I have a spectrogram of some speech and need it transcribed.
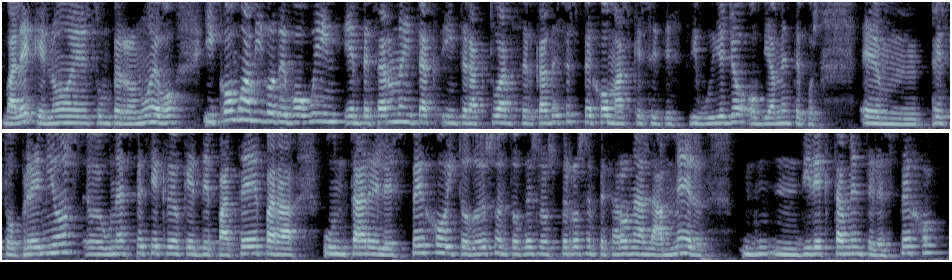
¿vale? Que no es un perro nuevo. Y como amigo de Bowie empezaron a interactuar cerca de ese espejo, más que se distribuyó yo, obviamente, pues em, esto, premios, eh, una especie creo que de paté para untar el espejo y todo eso. Entonces los perros empezaron a lamer mm, mm, directamente el espejo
